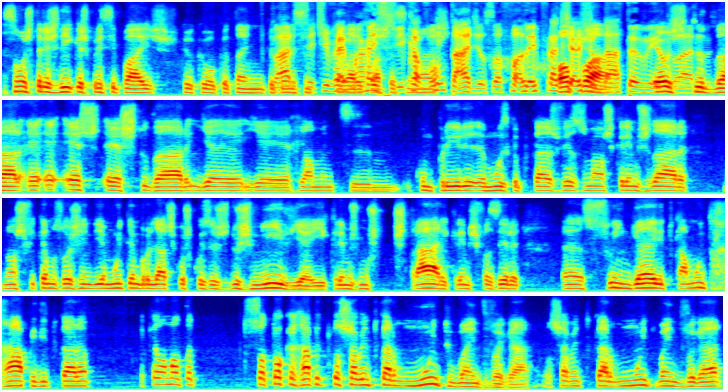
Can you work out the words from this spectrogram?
são as três dicas principais que, que, eu, que eu tenho. Que claro, eu tenho, se assim, tiver mais, fica à vontade. Eu só falei para te ajudar também. É claro. estudar, é, é, é, estudar e é, e é realmente cumprir a música, porque às vezes nós queremos dar nós ficamos hoje em dia muito embrulhados com as coisas dos mídia e queremos mostrar e queremos fazer uh, swingueiro e tocar muito rápido e tocar. Aquela malta só toca rápido porque eles sabem tocar muito bem devagar. Eles sabem tocar muito bem devagar.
